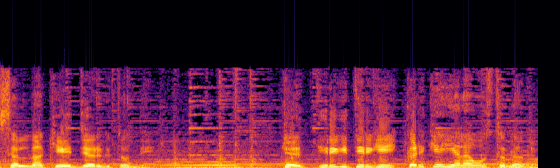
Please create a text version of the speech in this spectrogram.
అసలు నాకేం జరుగుతుంది? నేను తిరిగి తిరిగి ఇక్కడికే ఎలా వస్తున్నాను?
